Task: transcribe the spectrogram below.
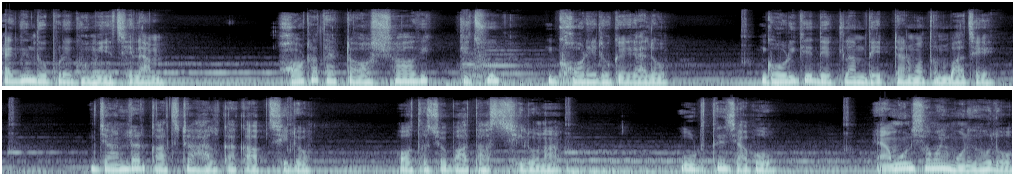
একদিন দুপুরে ঘুমিয়েছিলাম। হঠাৎ একটা অস্বাভাবিক কিছু ঘরে ঢুকে গেল। ঘড়িতে দেখলাম দেড়টার মতন বাজে। জানলার কাজটা হালকা কাঁপছিল, অথচ বাতাস ছিল না। উঠতে যাব, এমন সময় মনে হলো,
